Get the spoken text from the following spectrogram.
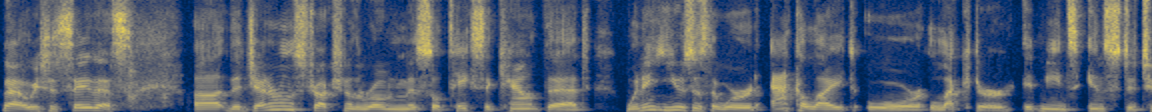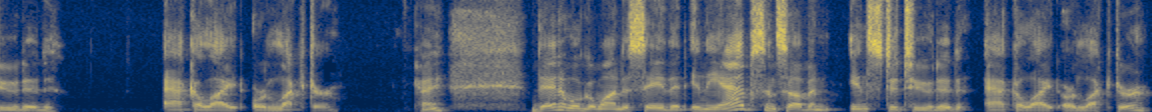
now, we should say this. Uh, the general instruction of the Roman Missal takes account that when it uses the word acolyte or lector, it means instituted acolyte or lector. Okay. Then it will go on to say that in the absence of an instituted acolyte or lector,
